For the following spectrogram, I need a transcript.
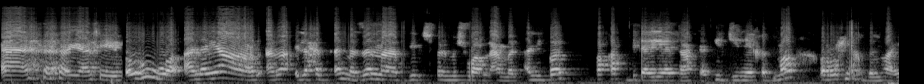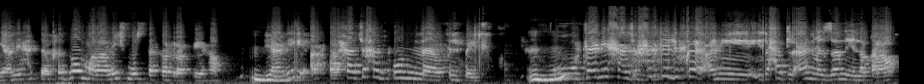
يعني هو أنا يا أنا إلى حد الان مازال ما بديتش في المشوار العمل. أنا برك فقط بدايات هكا كي تجيني خدمة نروح نخدمها. يعني حتى الخدمة ما رانيش مستقرة فيها. يعني أكثر حاجة حنكون في البيت. وثاني حاجة حتى لو كان يعني إلى حد الان مازالني نقرأ.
